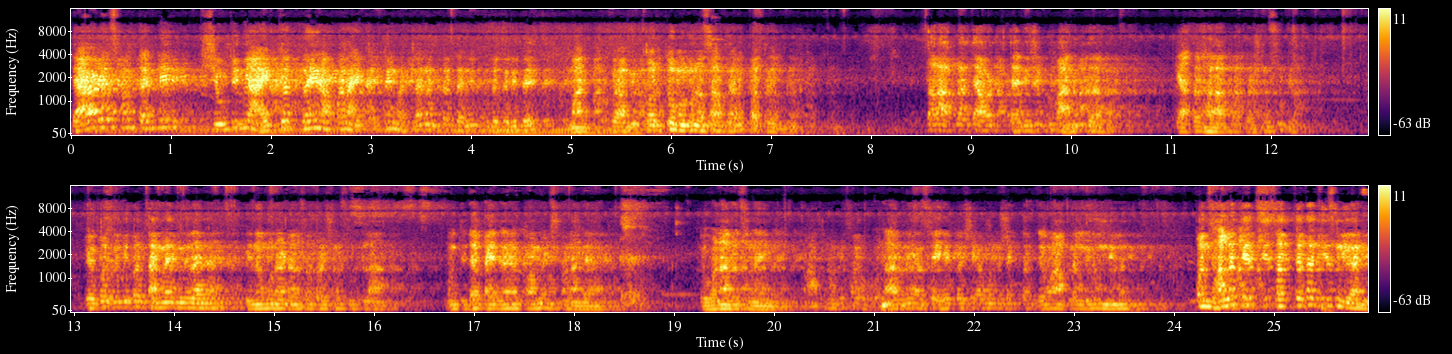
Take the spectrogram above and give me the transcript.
त्यावेळेस पण त्यांनी शेवटी मी ऐकत नाही आपण ऐकत नाही म्हटल्यानंतर त्यांनी कुठेतरी ते आम्ही करतो म्हणून असं आपल्याला पत्र चला आपला त्या त्या दिवशी खूप आनंद झाला की आता झाला आपला प्रश्न सुटला. पेपर कधी पण चांगल्या निघाला की नमुना डरचा प्रश्न सुटला. मग तिथं काही जण कॉमेंट्स पण आल्या. की होणारच नाही. आपण होणार नाही असं हे कसे म्हणू शकतात? जेव्हा आपलं लिहून दिलं. पण झालं ते सत्यता तीच निघाली.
